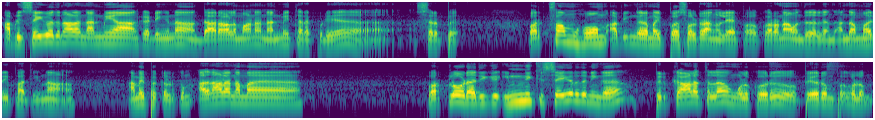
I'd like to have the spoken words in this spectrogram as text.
அப்படி செய்வதனால நன்மையாக கேட்டிங்கன்னா தாராளமான நன்மை தரக்கூடிய சிறப்பு. ஒர்க் ஃப்ரம் ஹோம் அப்படிங்கிற மாதிரி இப்போ சொல்கிறாங்க இல்லையா? இப்போ கொரோனா வந்ததுலேருந்து. அந்த மாதிரி பார்த்திங்கன்னா அமைப்புகளுக்கும் அதனால் நம்ம ஒர்க்லோடு அதிக இன்றைக்கி செய்கிறது நீங்கள் பிற்காலத்தில் உங்களுக்கு ஒரு பேரும் புகழும்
